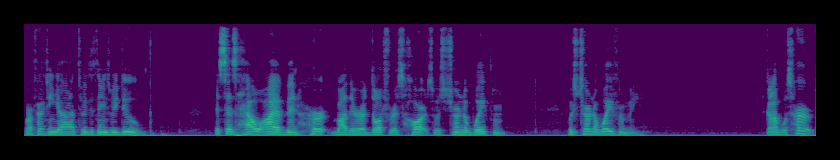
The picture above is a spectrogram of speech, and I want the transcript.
We're affecting God through the things we do. It says, How I have been hurt by their adulterous hearts which turned away from which turned away from me. God was hurt.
